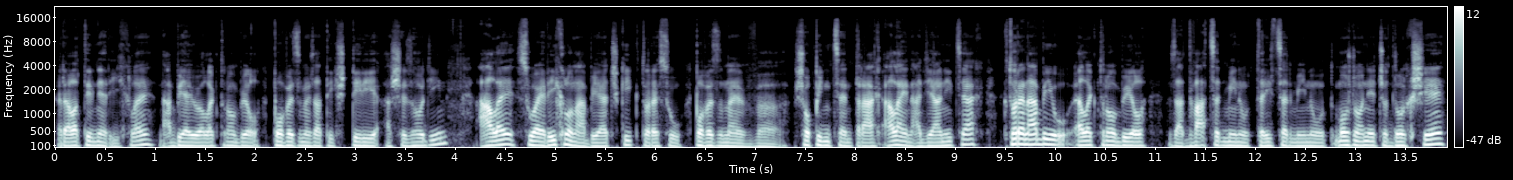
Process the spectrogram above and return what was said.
relatívne rýchle, nabíjajú elektromobil povedzme za tých 4 až 6 hodín, ale sú aj rýchlo nabíjačky, ktoré sú povedzme v shopping centrách, ale aj na diálniciach, ktoré nabijú elektromobil za 20 minút, 30 minút, možno niečo dlhšie,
